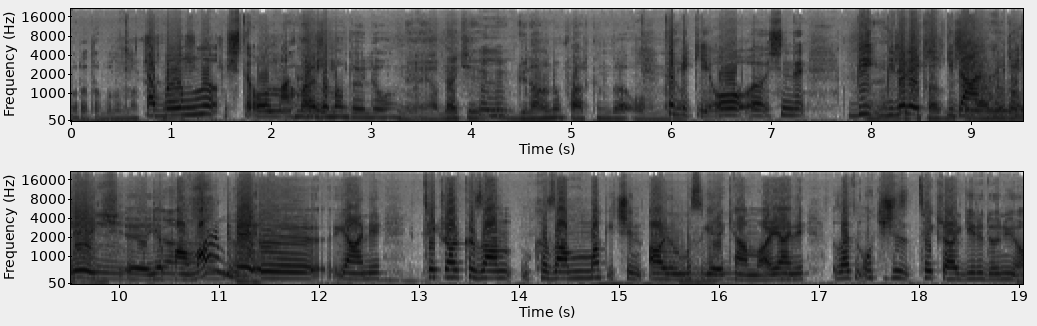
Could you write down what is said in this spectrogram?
orada bulunmak ya bağımlı işte olmak. Ama her hani- zaman da öyle olmuyor ya. Belki günahının farkında olmuyor. Tabii ki o e, şimdi bir Yani bilerek giden hani bilerek e, yapan var. Bir de e, yani tekrar kazan kazanmak için ayrılması gereken var. Yani zaten o kişi tekrar geri dönüyor.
